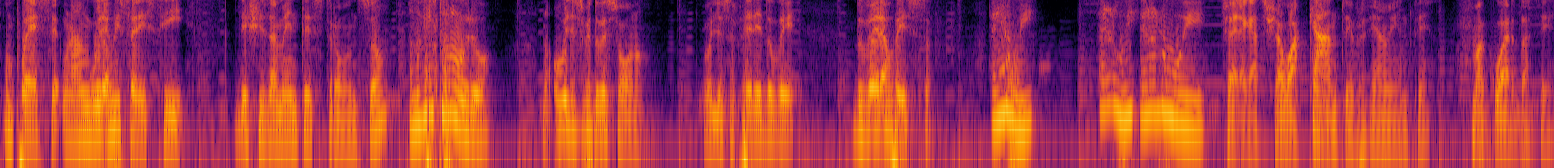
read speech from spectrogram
Non può essere. Un'anguria qui saresti decisamente stronzo. Hanno vinto loro. No, voglio sapere dove sono. Voglio sapere dove. Dove era questo. È lui? Era lui? Era lui. Cioè, ragazzi, l'avevo accanto io praticamente. Ma guarda te.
